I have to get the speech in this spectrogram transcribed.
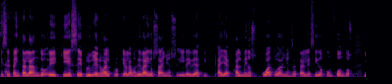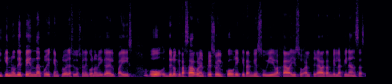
que se está instalando, eh, que es plurianual, porque hablamos de varios años y la idea es que haya al menos cuatro años establecidos con fondos y que no dependan, por ejemplo, de la situación económica del país o de lo que pasaba con el precio del cobre, que también subía y bajaba y eso alteraba también las finanzas.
